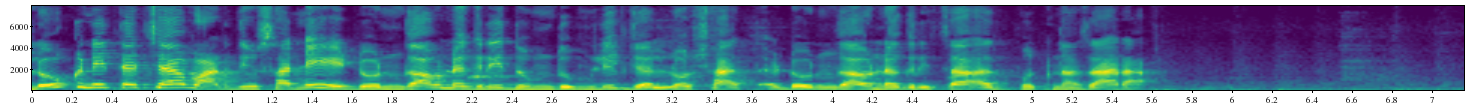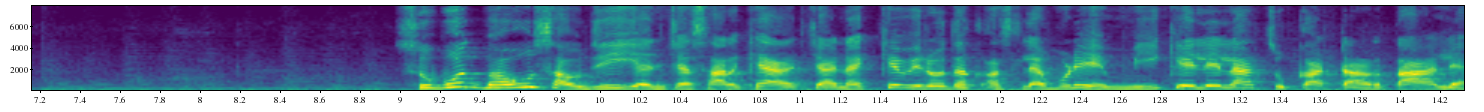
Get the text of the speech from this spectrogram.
लोकनेत्याच्या वाढदिवसाने डोणगाव नगरी दुमदुमली जल्लोषात. डोणगाव नगरीचा अद्भुत नजारा. सुबोध भाऊ सावजी यांच्यासारख्या चाणक्य विरोधक असल्यामुळे मी केलेल्या चुका टाळता आल्या.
